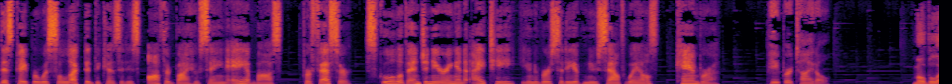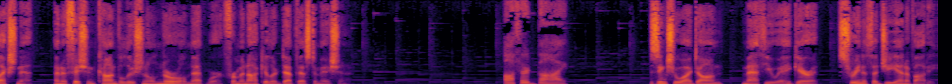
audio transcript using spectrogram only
This paper was selected because it is authored by Hussein A. Abbas, Professor, School of Engineering and IT, University of New South Wales, Canberra. Paper title MobileXNet, an efficient convolutional neural network for monocular depth estimation. Authored by Xingshuai Dong, Matthew A. Garratt, Sreenatha G. Anavatti,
